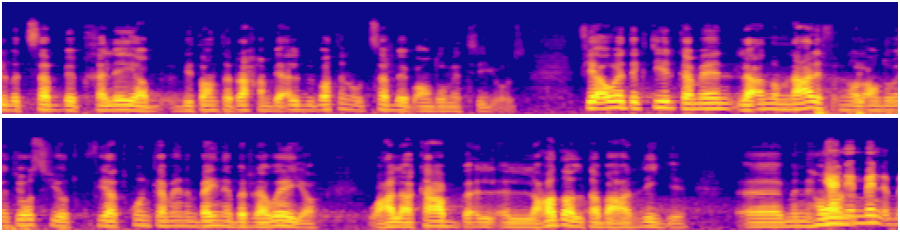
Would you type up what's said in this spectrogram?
اللي بتسبب خلايا بطانة الرحم بقلب البطن وتسبب endométriose في أوقات كتير كمان لأنه بنعرف إنه ال endométriose فيه فيها تكون كمان مبينه بالرية وعلى كعب ال- العضل تبع الرية. آه، من هون يعني من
